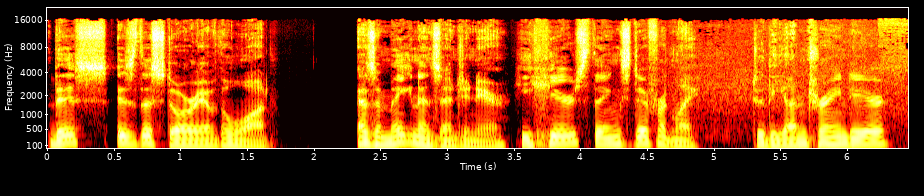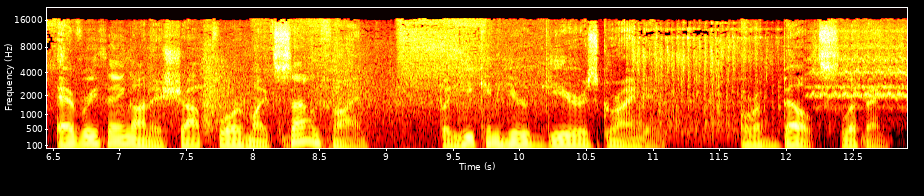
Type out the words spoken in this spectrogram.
This is the story of the one. As a maintenance engineer, he hears things differently. To the untrained ear, everything on his shop floor might sound fine, but he can hear gears grinding or a belt slipping.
